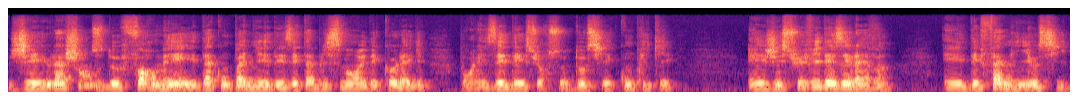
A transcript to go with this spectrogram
J'ai eu la chance de former et d'accompagner des établissements et des collègues pour les aider sur ce dossier compliqué. Et j'ai suivi des élèves et des familles aussi,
